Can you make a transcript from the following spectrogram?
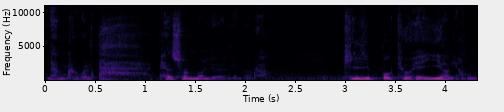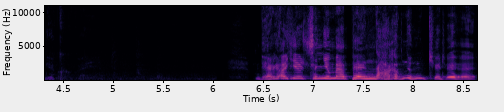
난 그걸 다 배설물로 여기노라. 빌립보 교회 이야기 한 게 그거예요. 내가 예수님 앞에 나가는 길에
